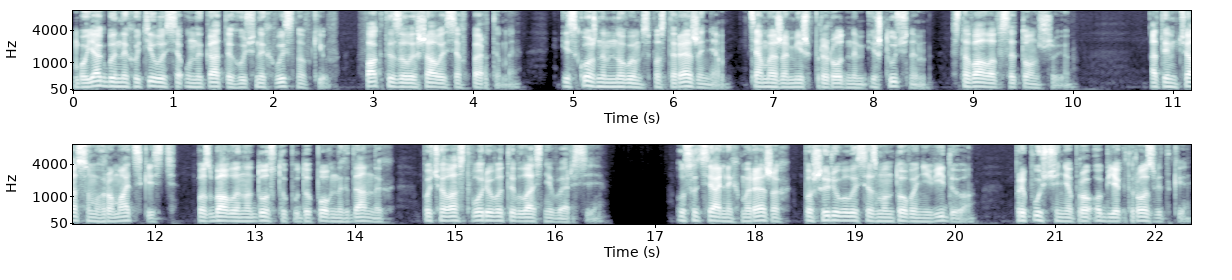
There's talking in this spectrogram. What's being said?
Бо як би не хотілося уникати гучних висновків, факти залишалися впертими, і з кожним новим спостереженням ця межа між природним і штучним ставала все тоншою. А тим часом громадськість, позбавлена доступу до повних даних, почала створювати власні версії. У соціальних мережах поширювалися змонтовані відео, припущення про об'єкт розвідки,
